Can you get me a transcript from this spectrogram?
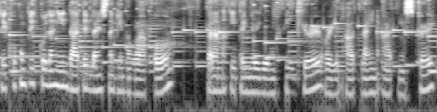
So, i-complete ko lang yung dotted lines na ginawa ko para makita nyo yung figure or yung outline ng ating skirt.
